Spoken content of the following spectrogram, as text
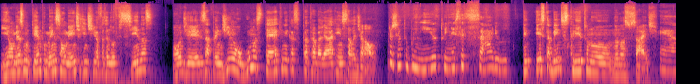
e ao mesmo tempo, mensalmente, a gente ia fazendo oficinas onde eles aprendiam algumas técnicas para trabalhar em sala de aula. Projeto bonito e necessário. Tem- esse está bem descrito no, no nosso site. É.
